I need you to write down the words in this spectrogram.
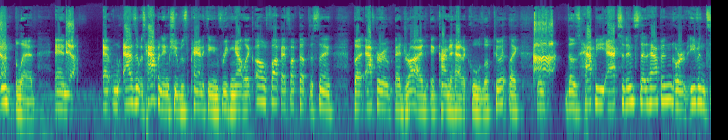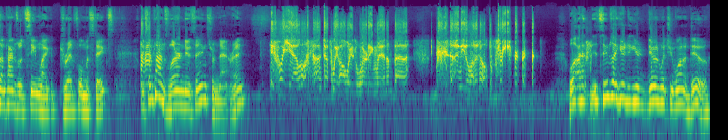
Yeah. ink bled and Yeah. at, as it was happening she was panicking and freaking out like oh fuck I fucked up this thing but after it had dried it kind of had a cool look to it like those, Ah. those happy accidents that happened or even sometimes would seem like dreadful mistakes we Uh-huh. sometimes learn new things from that, right? Yeah, well, I'm definitely always learning, man. I'm uh, I need a lot of help for sure. Well, I, it seems like you're you're doing what you want to do.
